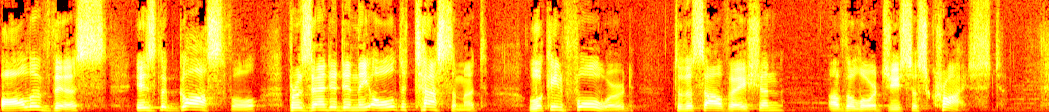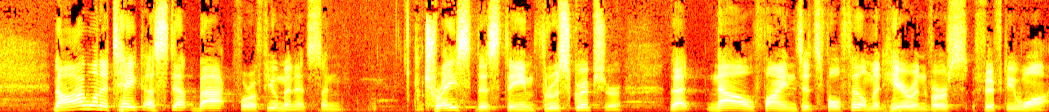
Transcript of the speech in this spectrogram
All of this is the gospel presented in the Old Testament, looking forward to the salvation of the Lord Jesus Christ. Now, I want to take a step back for a few minutes and trace this theme through Scripture that now finds its fulfillment here in verse 51.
